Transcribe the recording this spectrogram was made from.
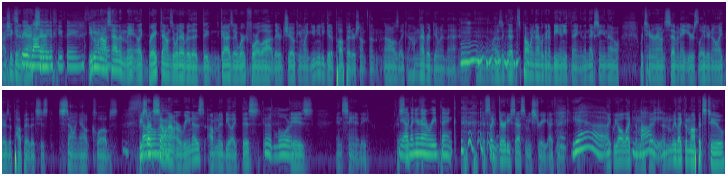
I should get Just an accent. reevaluate a few things. Even when I was having ma- like breakdowns or whatever, the, the guys I worked for a lot, they were joking like, "You need to get a puppet or something." And I was like, "I'm never doing that." And, and I was like, mm. "That's probably never going to be anything." And the next thing you know, we're turning around seven, eight years later, and they're like, "There's a puppet that's just selling out clubs." if you start selling out. out arenas, I'm going to be like, "This Good lord. is insanity." It's yeah. like then you're gonna rethink. It's like Dirty Sesame Street, I think. yeah. Like we all like the naughty. Muppets, and we like the Muppets too.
